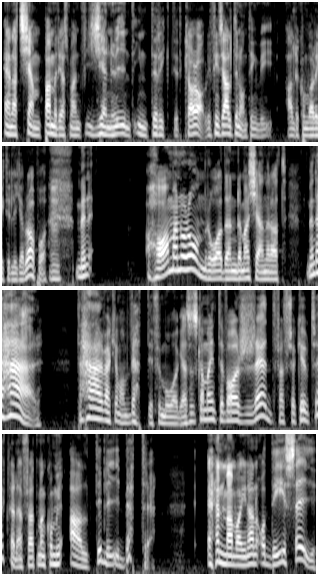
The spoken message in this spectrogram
än att kämpa med det som man genuint inte riktigt klarar av. Det finns ju alltid någonting vi aldrig kommer vara riktigt lika bra på. Mm. Men har man några områden där man känner att, men det här, det här verkar vara en vettig förmåga, så ska man inte vara rädd för att försöka utveckla den, för att man kommer ju alltid bli bättre än man var innan och det i sig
